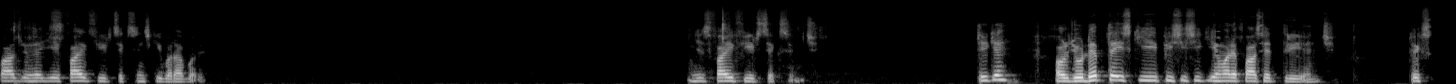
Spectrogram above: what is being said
पास जो है ये फाइव फीट सिक्स इंच की बराबर है। फाइव फीट सिक्स इंच ठीक है? और जो डेप्थ है इसकी पीसीसी की हमारे पास है थ्री इंच तो इस,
